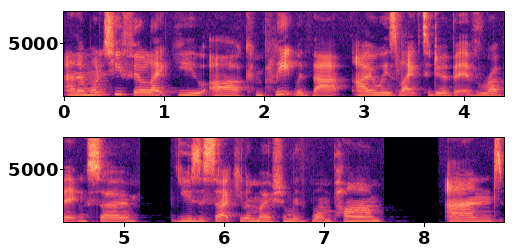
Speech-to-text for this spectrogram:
And then once you feel like you are complete with that, I always like to do a bit of rubbing. So use a circular motion with one palm and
